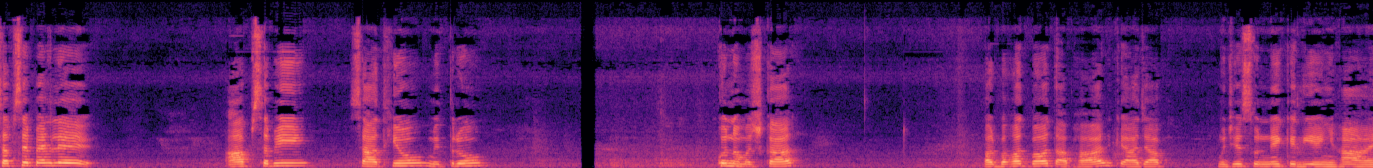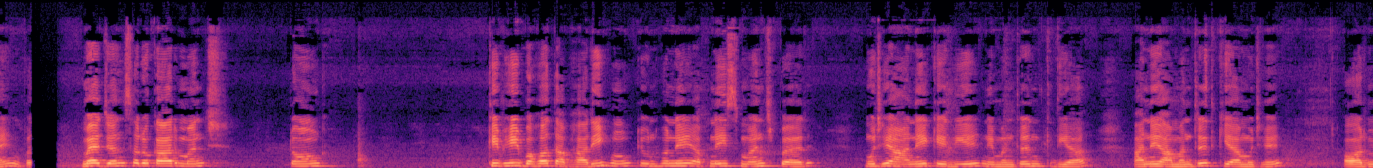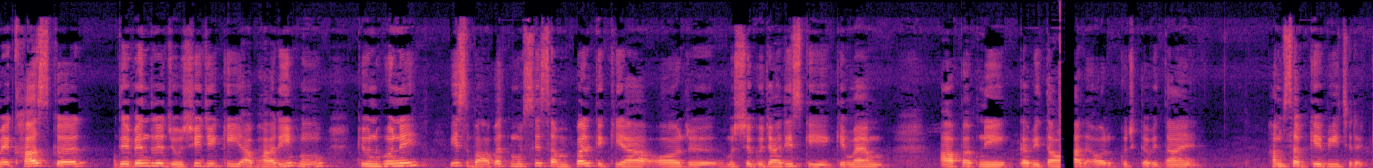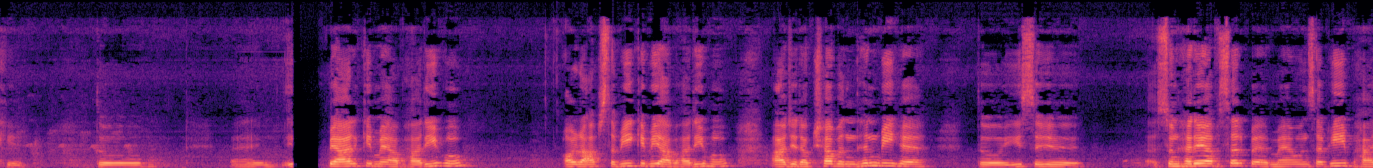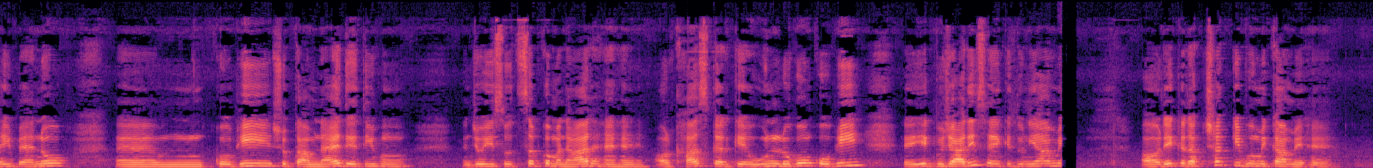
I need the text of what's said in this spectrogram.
सबसे पहले आप सभी साथियों, मित्रों को नमस्कार और बहुत बहुत आभार कि आज आप मुझे सुनने के लिए यहाँ आए। मैं जन सरोकार मंच टोंग की भी बहुत आभारी हूँ कि उन्होंने अपने इस मंच पर मुझे आने के लिए निमंत्रण दिया, आने आमंत्रित किया मुझे। और मैं खासकर देवेंद्र जोशी जी की आभारी हूँ कि उन्होंने इस बाबत मुझसे संपर्क किया और मुझसे गुजारिश की कि मैम, आप अपनी कविताओं और कुछ कविताएँ हम सबके बीच रखिए। तो इस प्यार की मैं आभारी हूँ और आप सभी के भी आभारी हूँ। आज रक्षाबंधन भी है तो इस सुनहरे अवसर पर मैं उन सभी भाई बहनों को भी शुभकामनाएँ देती हूँ, जो इस उत्सव को मना रहे हैं और ख़ास करके उन लोगों को भी एक गुजारिश है कि दुनिया में और एक रक्षक की भूमिका में हैं।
